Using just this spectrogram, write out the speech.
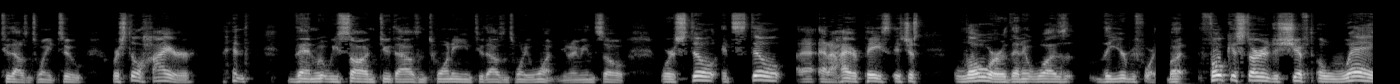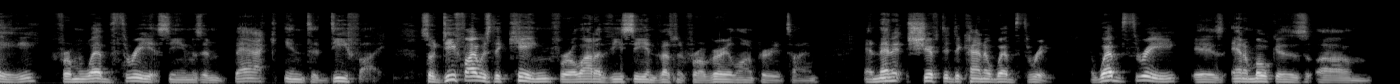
2022 were still higher than, what we saw in 2020 and 2021. You know what I mean? So we're still, it's still at a higher pace. It's just lower than it was the year before. But focus started to shift away from Web3, it seems, and back into DeFi. So DeFi was the king for a lot of VC investment for a very long period of time. And then it shifted to kind of Web3. And Web3 is Animoca's um,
